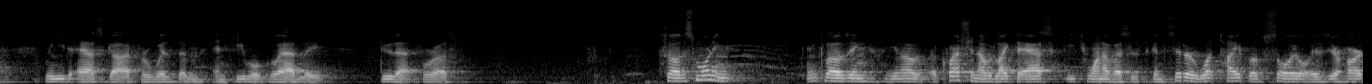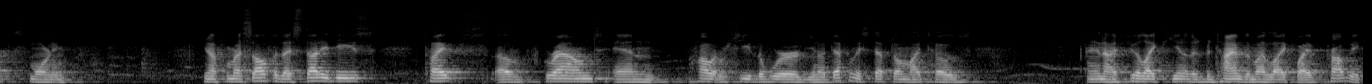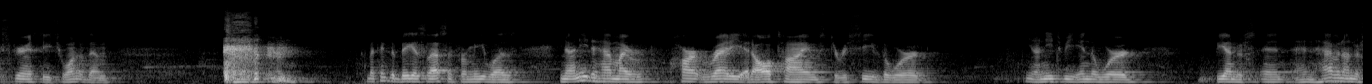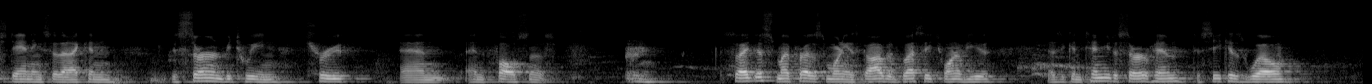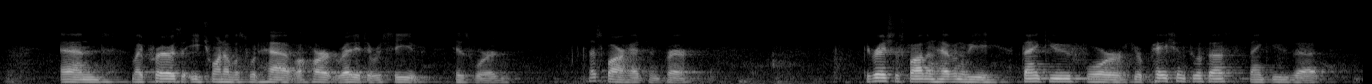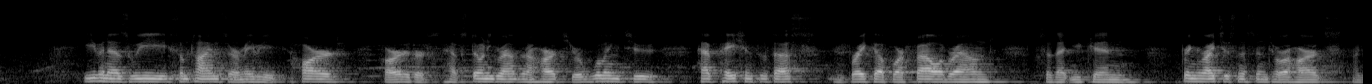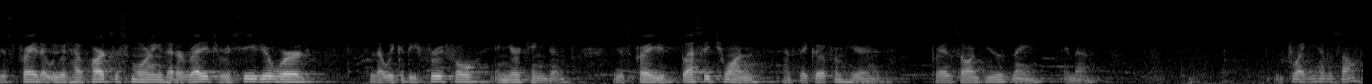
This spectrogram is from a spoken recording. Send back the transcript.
we need to ask God for wisdom, and He will gladly do that for us. So, this morning, in closing, you know, a question I would like to ask each one of us is to consider what type of soil is your heart this morning. You know, for myself, as I studied these types of ground and how it received the word, you know, definitely stepped on my toes. And I feel like, you know, there's been times in my life where I've probably experienced each one of them. I think the biggest lesson for me was, you know, I need to have my heart ready at all times to receive the word. You know, need to be in the word, be under, and, and have an understanding so that I can discern between truth and and falseness. so I just my prayer this morning is God would bless each one of you as you continue to serve Him, to seek His will, and my prayer is that each one of us would have a heart ready to receive His word. Let's bow our heads in prayer. Dear gracious Father in heaven, we thank you for your patience with us. Thank you that even as we sometimes are maybe hard hearted or have stony ground in our hearts, you're willing to have patience with us and break up our fallow ground so that you can bring righteousness into our hearts. I just pray that we would have hearts this morning that are ready to receive your word so that we could be fruitful in your kingdom. I just pray you bless each one as they go from here. I just pray this all in Jesus' name. Amen. Dwight, you have a song?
